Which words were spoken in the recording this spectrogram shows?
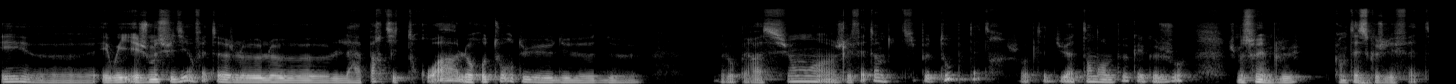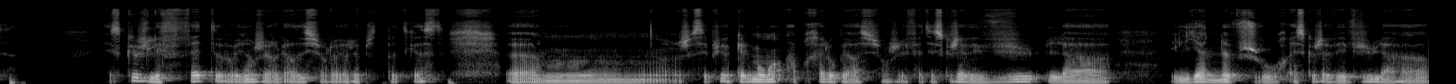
Et, euh, et oui, et je me suis dit en fait, le, la partie 3, le retour de, de l'opération, euh, je l'ai faite un petit peu tôt peut-être. J'aurais peut-être dû attendre un peu quelques jours. Je me souviens plus. Quand est-ce que je l'ai faite? Est-ce que je l'ai faite? Voyons, je vais regarder sur le, le petit podcast. Euh, je sais plus à quel moment après l'opération je l'ai faite. Est-ce que j'avais vu la, il y a neuf jours? Est-ce que j'avais vu la,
